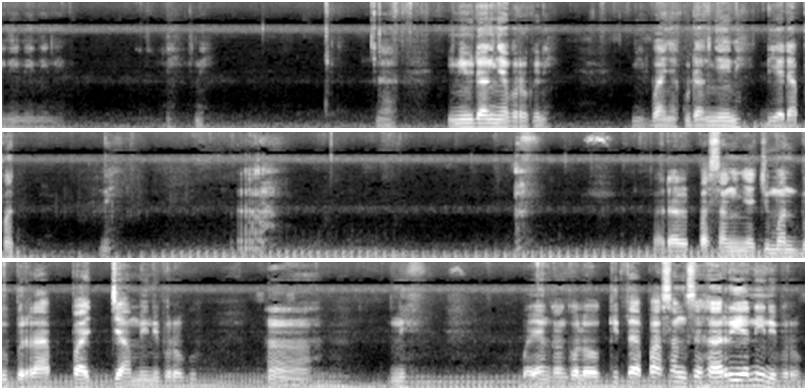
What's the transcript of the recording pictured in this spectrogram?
Ini ini ini nih nih. Nah ini udangnya bro nih ini banyak udangnya ini dia dapat nih nah. padahal pasangnya cuman beberapa jam ini bro nah, nih bayangkan kalau kita pasang seharian ini bro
